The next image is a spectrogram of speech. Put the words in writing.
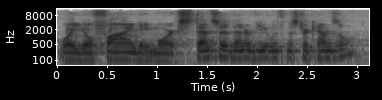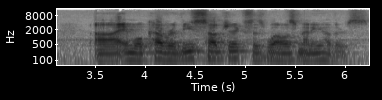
where you'll find a more extensive interview with Mr. Kinzel, uh, and we'll cover these subjects as well as many others.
